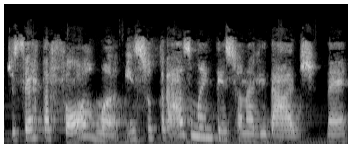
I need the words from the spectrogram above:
de certa forma, isso traz uma intencionalidade, né?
